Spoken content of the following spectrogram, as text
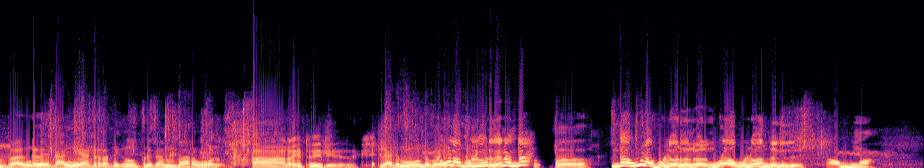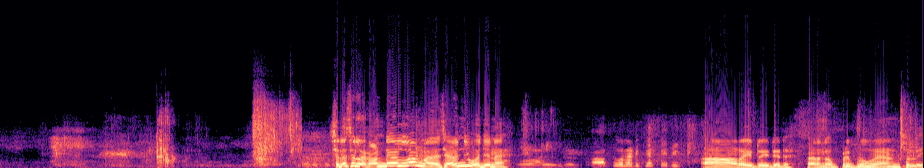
இப்போ எங்களுக்கு தண்ணி ஆட்டுறதுக்கு இப்படி தான் பறவோணும் ஆ ரைட் ரைட் ரைட் இல்லாட்டி மூன்று மணி எவ்வளோ புல்லு வருது இந்த? ஓ இந்த ஊழா புல்லு வருதுன்னு பாருங்க ஊழா புல்லு வந்துருக்குது. ஆமா சில சில கண்டுகள்லாம் செறிஞ்சு போச்சு என்ன? ஆ ரைட் ரைட் ரைட் பாருங்க எப்படி பிடுங்குறான்னு சொல்லி.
